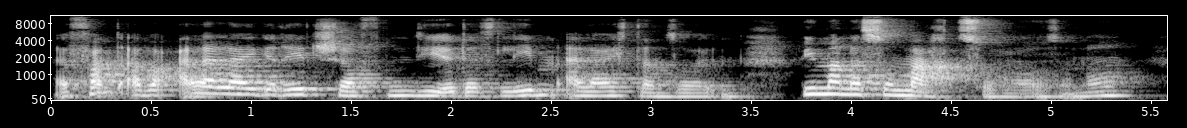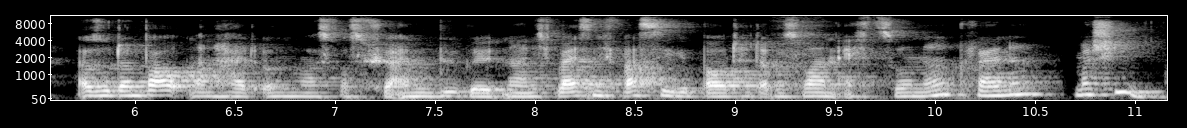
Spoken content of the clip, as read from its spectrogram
erfand aber allerlei Gerätschaften, die ihr das Leben erleichtern sollten. Wie man das so macht zu Hause, ne? Also dann baut man halt irgendwas, was für einen bügelt. Nein, ich weiß nicht, was sie gebaut hat, aber es waren echt so, ne, kleine Maschinen.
